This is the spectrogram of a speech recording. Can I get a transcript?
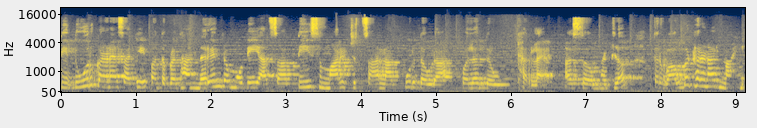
ती दूर करण्यासाठी पंतप्रधान नरेंद्र मोदी यांचा तीस मार्चचा नागपूर दौरा फलद्रू ठरलाय. असं म्हटलं तर वावग ठरणार नाही.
